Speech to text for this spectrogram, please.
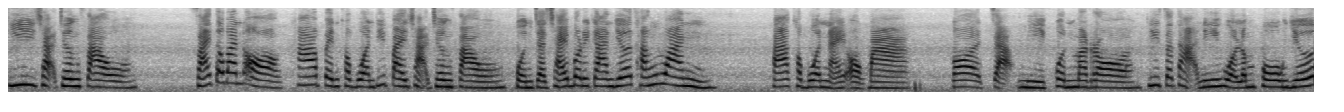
ที่ฉะเชิงเซาสายตะวันออกถ้าเป็นขบวนที่ไปฉะเชิงเซาคนจะใช้บริการเยอะทั้งวัน ถ้าขบวนไหนออกมา ก็จะมีคนมารอที่สถานีหัวลำโพงเยอะ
